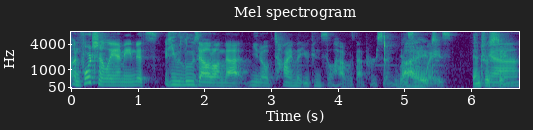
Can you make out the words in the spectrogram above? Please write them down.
unfortunately, I mean, it's you lose out on that, you know, time that you can still have with that person in some Right. ways. Interesting. Yeah,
